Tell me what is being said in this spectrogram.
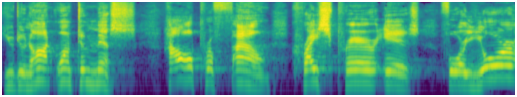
You do not want to miss how profound Christ's prayer is for your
